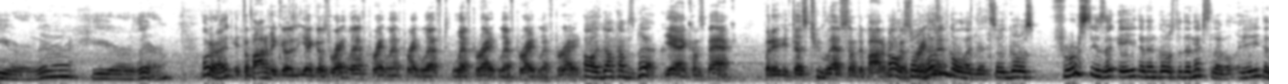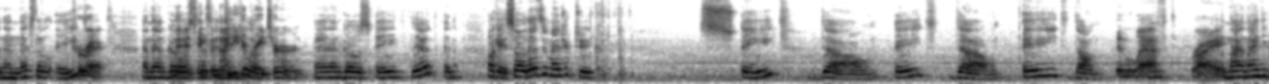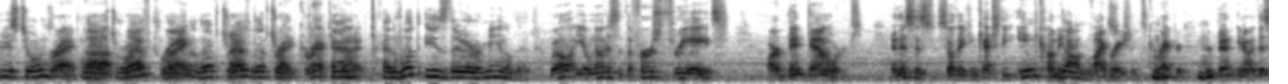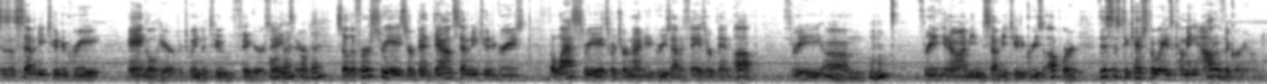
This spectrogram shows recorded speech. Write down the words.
here, there, here, there. All right. At the bottom, it goes, yeah, it goes right, left, right, left, right, left, left, right, left, right, left, right. Oh, it now comes back. Yeah, it comes back, but it, it does two lefts on the bottom. It Oh, goes so it doesn't left. go like that. So it goes first is a eight, and then goes to the next level eight, and then next level eight, Correct. and then goes Then it takes a 90 degree turn. and then goes eight that, and okay. So that's the magic trick. Eight down, eight down, eight down. Then left, right, Nine, nine degrees turns. right, Left, up, right, left, right, left, right, left, right. Correct, you and, got it. And what is the meaning of that? Well, you'll notice that the first three eighths are bent downwards. And this is so they can catch the incoming Downwards. vibrations, correct? Mm-hmm. They're mm-hmm. bent, you know, this is a 72 degree angle here between the two figures, Okay, eighths here. okay. So the first three eighths are bent down 72 degrees. The last three eighths, which are 90 degrees out of phase, are bent up three, um, three, you know, I mean 72 degrees upward. This is to catch the waves coming out of the ground.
